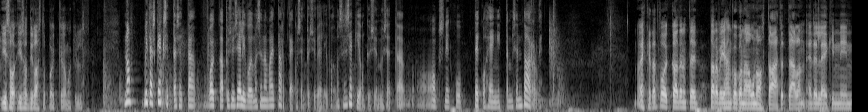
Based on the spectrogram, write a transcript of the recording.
iso, iso tilastopoikkeuma kyllä. No, mitäs keksittäisiin, että voikkaa pysyisi elinvoimaisena vai tarvitseeko sen pysyä elinvoimaisena? Sekin on kysymys, että onko niinku tekohengittämisen tarvetta? No ehkä tätä voikkaata nyt ei tarvi ihan kokonaan unohtaa, että täällä on edelleenkin niin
